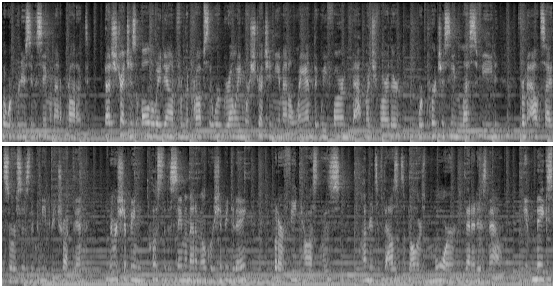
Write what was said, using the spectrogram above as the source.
but we're producing the same amount of product. That stretches all the way down from the crops that we're growing. We're stretching the amount of land that we farm that much farther. We're purchasing less feed from outside sources that would need to be trucked in. We were shipping close to the same amount of milk we're shipping today, but our feed cost was hundreds of thousands of dollars more than it is now it makes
